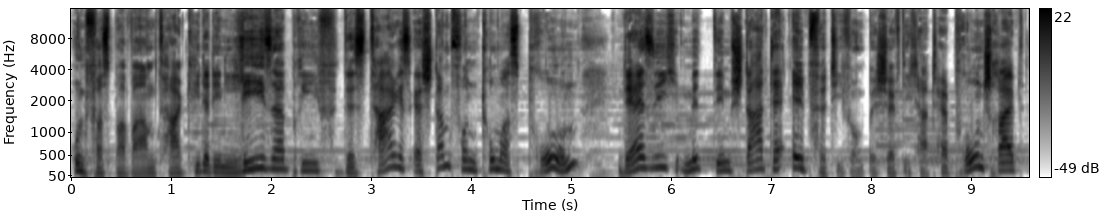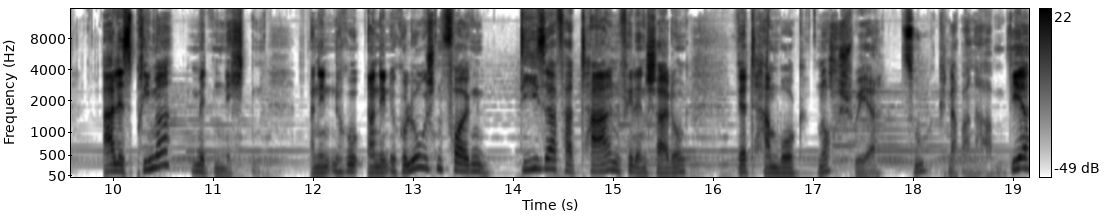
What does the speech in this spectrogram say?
unfassbar warmen Tag wieder den Leserbrief des Tages. Er stammt von Thomas Prohn, der sich mit dem Start der Elbvertiefung beschäftigt hat. Herr Prohn schreibt, alles prima, mitnichten. An den, Öko an den ökologischen Folgen dieser fatalen Fehlentscheidung wird Hamburg noch schwer zu knabbern haben. Wir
